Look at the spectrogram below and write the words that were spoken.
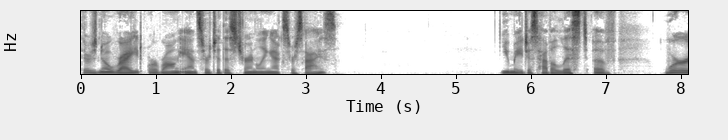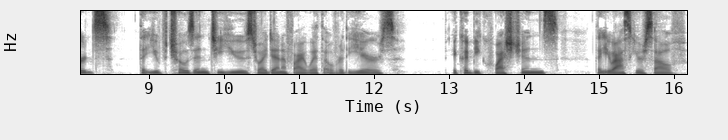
There's no right or wrong answer to this journaling exercise. You may just have a list of words that you've chosen to use to identify with over the years. It could be questions that you ask yourself.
